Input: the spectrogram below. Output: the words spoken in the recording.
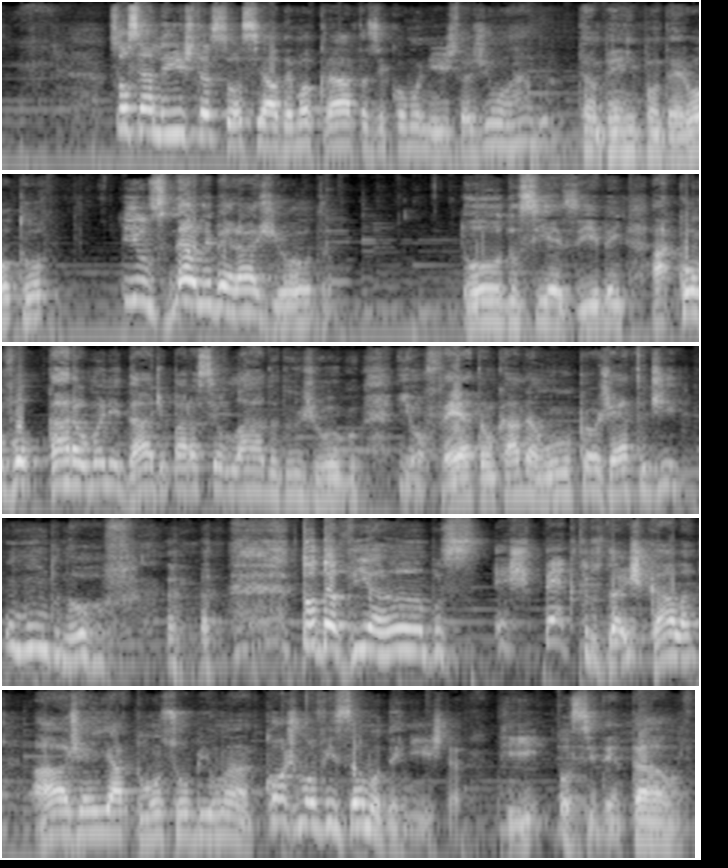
Socialistas, social-democratas e comunistas de um lado, também pondera o autor, e os neoliberais de outro. Todos se exibem a convocar a humanidade para seu lado do jogo e ofertam cada um o projeto de um mundo novo. Todavia, ambos espectros da escala agem e atuam sob uma cosmovisão modernista e ocidental.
